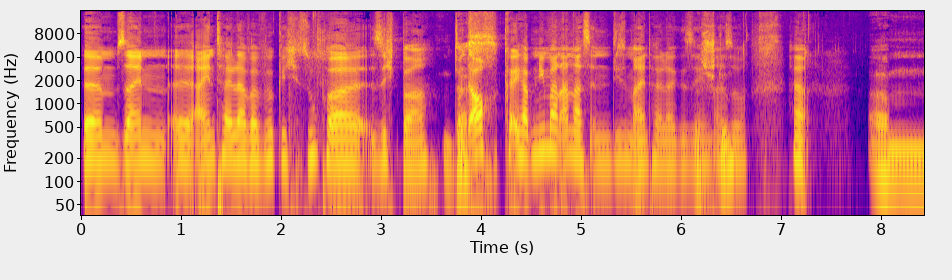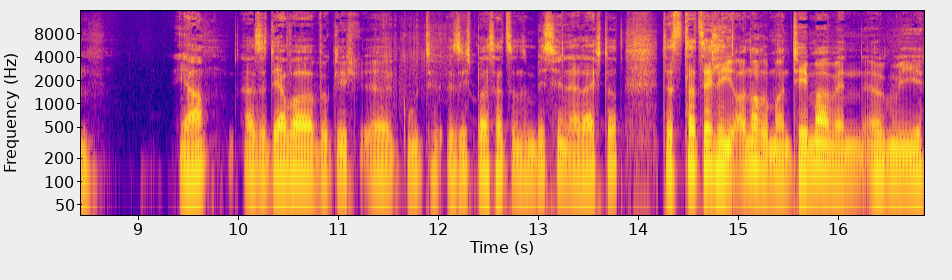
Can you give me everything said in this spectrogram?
Ähm, sein äh, Einteiler war wirklich super sichtbar. Das- und auch, ich habe niemand anders in diesem Einteiler gesehen. stimmt. Also, ja. Ähm, ja, also der war wirklich äh, gut sichtbar. Es hat uns ein bisschen erleichtert. Das ist tatsächlich auch noch immer ein Thema, wenn irgendwie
